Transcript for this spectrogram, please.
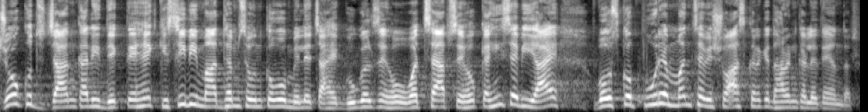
जो कुछ जानकारी देखते हैं किसी भी माध्यम से उनको वो मिले चाहे गूगल से हो व्हाट्सएप से हो कहीं से भी आए वो उसको पूरे मन से विश्वास करके धारण कर लेते हैं अंदर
